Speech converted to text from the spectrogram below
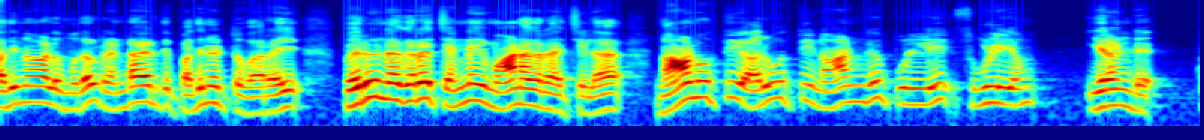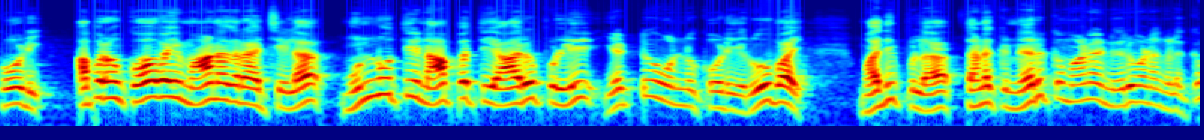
பதினாலு முதல் ரெண்டாயிரத்தி பதினெட்டு வரை பெருநகர சென்னை மாநகராட்சியில் நானூற்றி அறுபத்தி நான்கு புள்ளி சுழியம் இரண்டு கோடி. அப்புறம் கோவை மாநகராட்சியில் முந்நூற்றி நாற்பத்தி ஆறு புள்ளி எட்டு ஒன்று கோடி ரூபாய். மதிப்பில் தனக்கு நெருக்கமான நிறுவனங்களுக்கு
